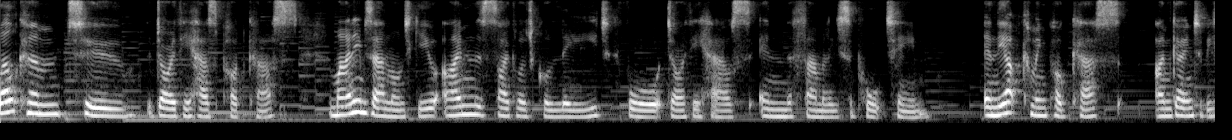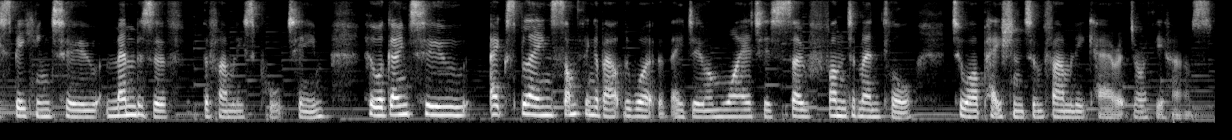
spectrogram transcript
Welcome to the Dorothy House podcast. My name is Anne Montague. I'm the psychological lead for Dorothy House in the family support team. In the upcoming podcasts, I'm going to be speaking to members of the family support team who are going to explain something about the work that they do and why it is so fundamental to our patient and family care at Dorothy House.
